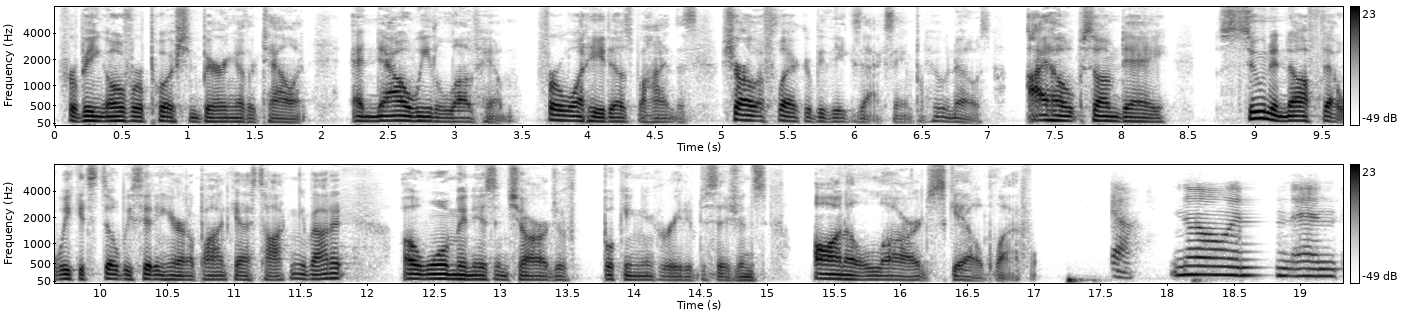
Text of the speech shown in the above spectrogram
for being over pushed and bearing other talent. And now we love him for what he does behind this. Charlotte Flair could be the exact same. Who knows? I hope someday, soon enough that we could still be sitting here on a podcast talking about it, a woman is in charge of booking and creative decisions on a large scale platform. Yeah. No, and and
